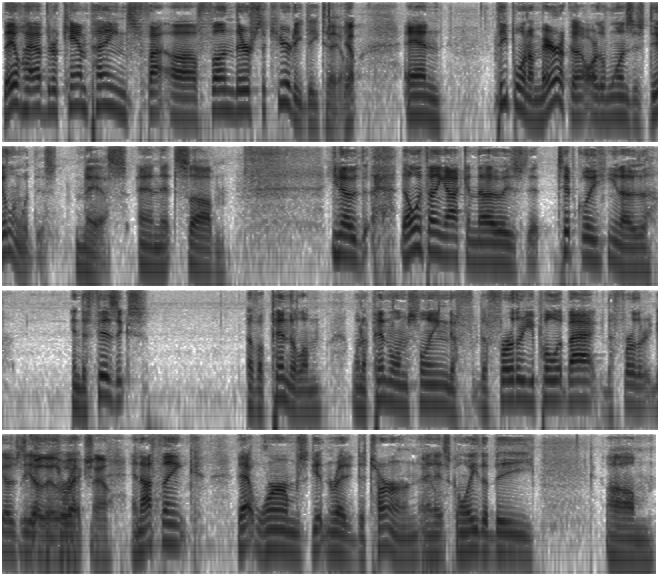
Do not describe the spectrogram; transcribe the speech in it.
They'll have their campaigns fi- uh, fund their security detail. Yep. And people in America are the ones that's dealing with this mess. And it's, um, you know, the, the, only thing I can know is that typically, you know, the, in the physics of a pendulum, when a pendulum swings, the, the further you pull it back, the further it goes the go other, the other direction. And I think that worm's getting ready to turn, and it's going to either be um,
